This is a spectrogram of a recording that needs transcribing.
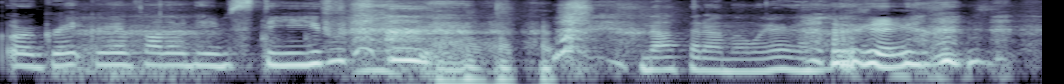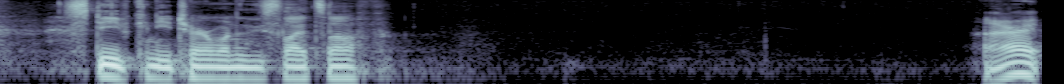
or a great grandfather named Steve? Not that I'm aware of. okay. Steve, can you turn one of these lights off? All right,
